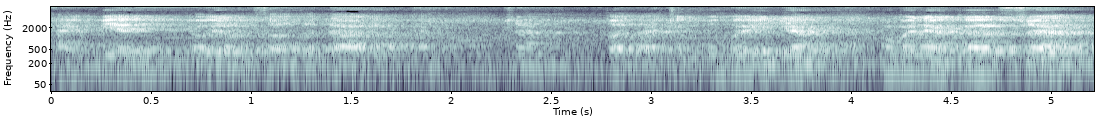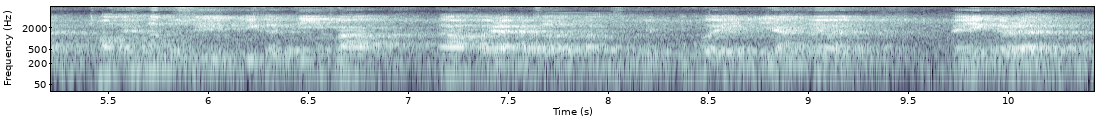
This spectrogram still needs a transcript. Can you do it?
海边游泳时候得到的灵感，虽然本来就不会一样。我们两个虽然同样去一个地方，然后回来做的东西也不会一样，因为每一个人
